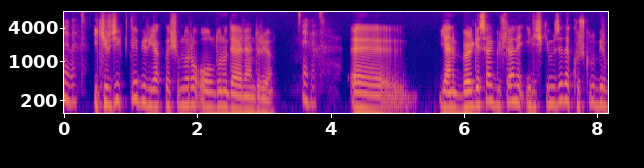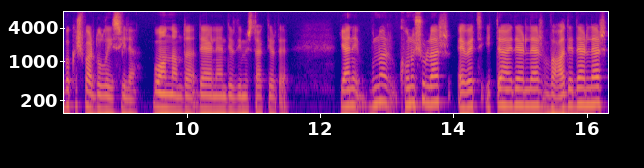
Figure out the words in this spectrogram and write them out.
Evet, İkircikli bir yaklaşımları olduğunu değerlendiriyor. evet. Ee, yani bölgesel güçlerle ilişkimize de kuşkulu bir bakış var dolayısıyla bu anlamda değerlendirdiğimiz takdirde. Yani bunlar konuşurlar, evet iddia ederler, vaat ederler,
